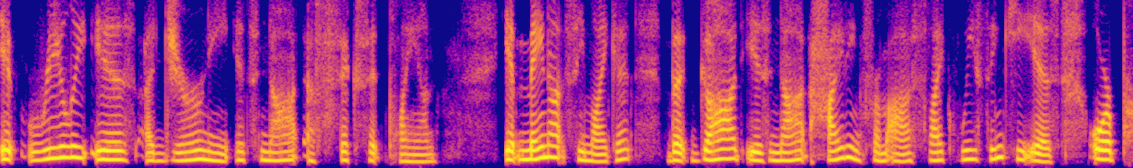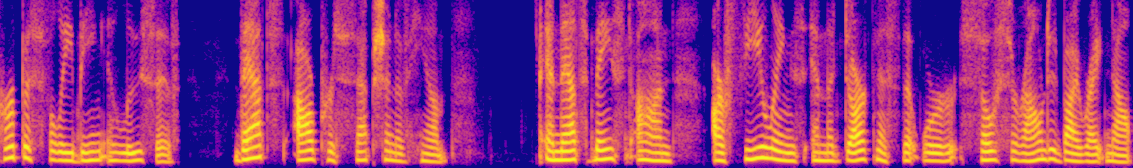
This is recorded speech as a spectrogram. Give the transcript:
It really is a journey, it's not a fix it plan. It may not seem like it, but God is not hiding from us like we think He is or purposefully being elusive. That's our perception of Him. And that's based on our feelings and the darkness that we're so surrounded by right now.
